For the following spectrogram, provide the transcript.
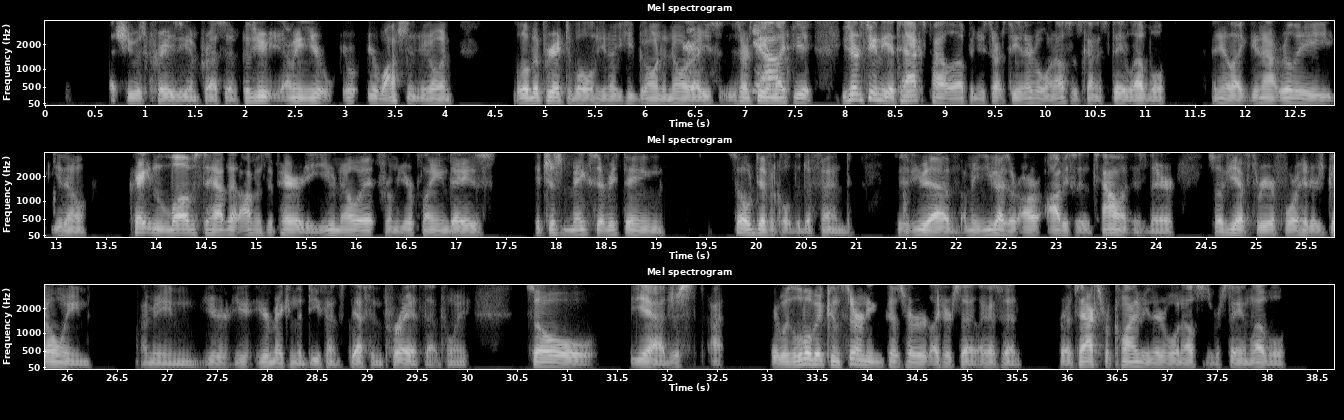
She was crazy impressive because you, I mean, you're, you're, you're watching it, you're going, a little bit predictable. You know, you keep going to Norah. You, you start seeing yeah. like the you start seeing the attacks pile up, and you start seeing everyone else's kind of stay level. And you're like, you're not really, you know, Creighton loves to have that offensive parity. You know it from your playing days. It just makes everything so difficult to defend. Because if you have, I mean, you guys are, are obviously the talent is there. So if you have three or four hitters going, I mean, you're you're making the defense guess and pray at that point. So yeah, just I, it was a little bit concerning because her, like her said, like I said, her attacks were climbing, everyone else's were staying level.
